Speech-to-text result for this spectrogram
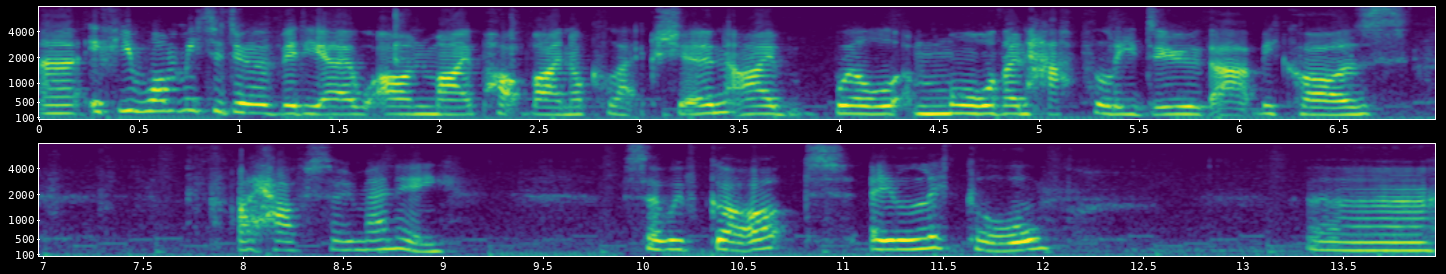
uh, if you want me to do a video on my pop vinyl collection I will more than happily do that because I have so many so we've got a little uh,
